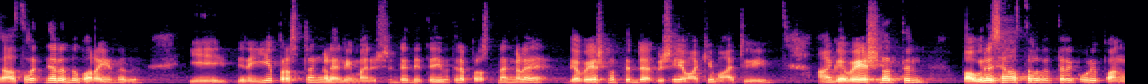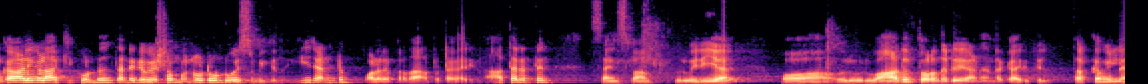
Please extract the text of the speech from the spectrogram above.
ശാസ്ത്രജ്ഞർ എന്ന് പറയുന്നത് ഈ ജനകീയ പ്രശ്നങ്ങളെ അല്ലെങ്കിൽ മനുഷ്യന്റെ നിത്യജീവിതത്തിലെ പ്രശ്നങ്ങളെ ഗവേഷണത്തിന്റെ വിഷയമാക്കി മാറ്റുകയും ആ ഗവേഷണത്തിൽ പൗരശാസ്ത്രത്തെ കൂടി പങ്കാളികളാക്കിക്കൊണ്ട് തന്റെ ഗവേഷണം മുന്നോട്ട് കൊണ്ടുപോയി ശ്രമിക്കുന്നു. ഈ രണ്ടും വളരെ പ്രധാനപ്പെട്ട കാര്യങ്ങൾ ആ തരത്തിൽ സയൻസ് ഫാം ഒരു വലിയ ഒരു ഒരു വാതിൽ തുറന്നിടുകയാണ് എന്ന കാര്യത്തിൽ തർക്കമില്ല.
